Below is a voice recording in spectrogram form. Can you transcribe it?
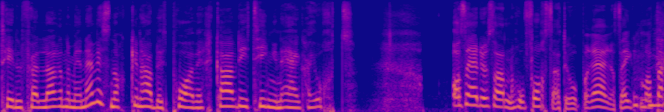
til følgerne mine hvis noen har blitt påvirka av de tingene jeg har gjort. Og så er det jo sånn, hun fortsetter jo å operere seg, på en måte.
